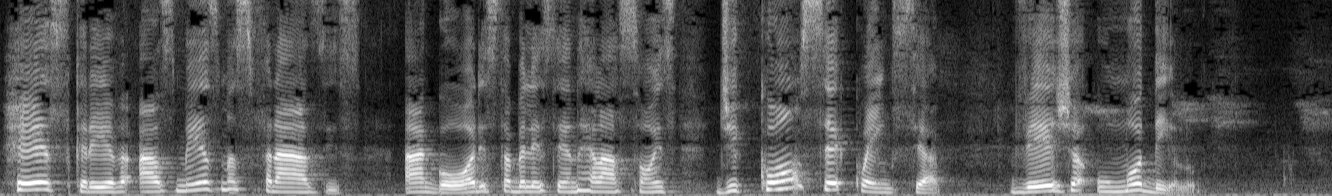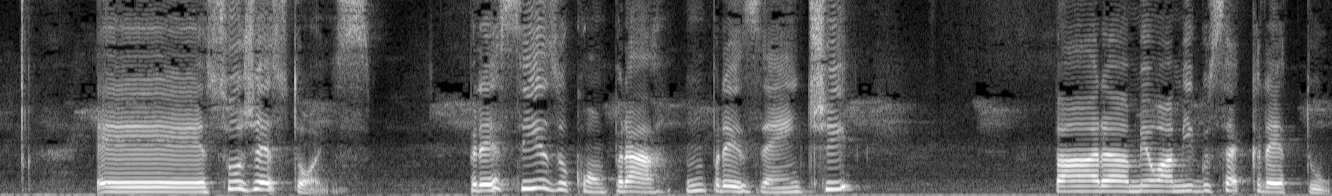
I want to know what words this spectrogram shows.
Reescreva as mesmas frases, agora estabelecendo relações de consequência. Veja o modelo. É, sugestões. Preciso comprar um presente para meu amigo secreto.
